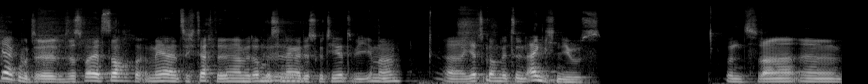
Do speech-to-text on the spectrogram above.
Ja, gut, äh, das war jetzt doch mehr als ich dachte. Haben wir doch ein bisschen länger diskutiert, wie immer. Äh, Jetzt kommen wir zu den eigentlichen News. Und zwar äh,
